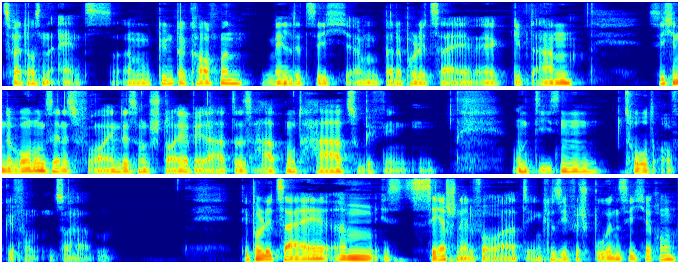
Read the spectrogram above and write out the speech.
2001. Ähm, Günther Kaufmann meldet sich ähm, bei der Polizei. Er gibt an, sich in der Wohnung seines Freundes und Steuerberaters Hartmut H. zu befinden und diesen tot aufgefunden zu haben. Die Polizei ähm, ist sehr schnell vor Ort, inklusive Spurensicherung,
